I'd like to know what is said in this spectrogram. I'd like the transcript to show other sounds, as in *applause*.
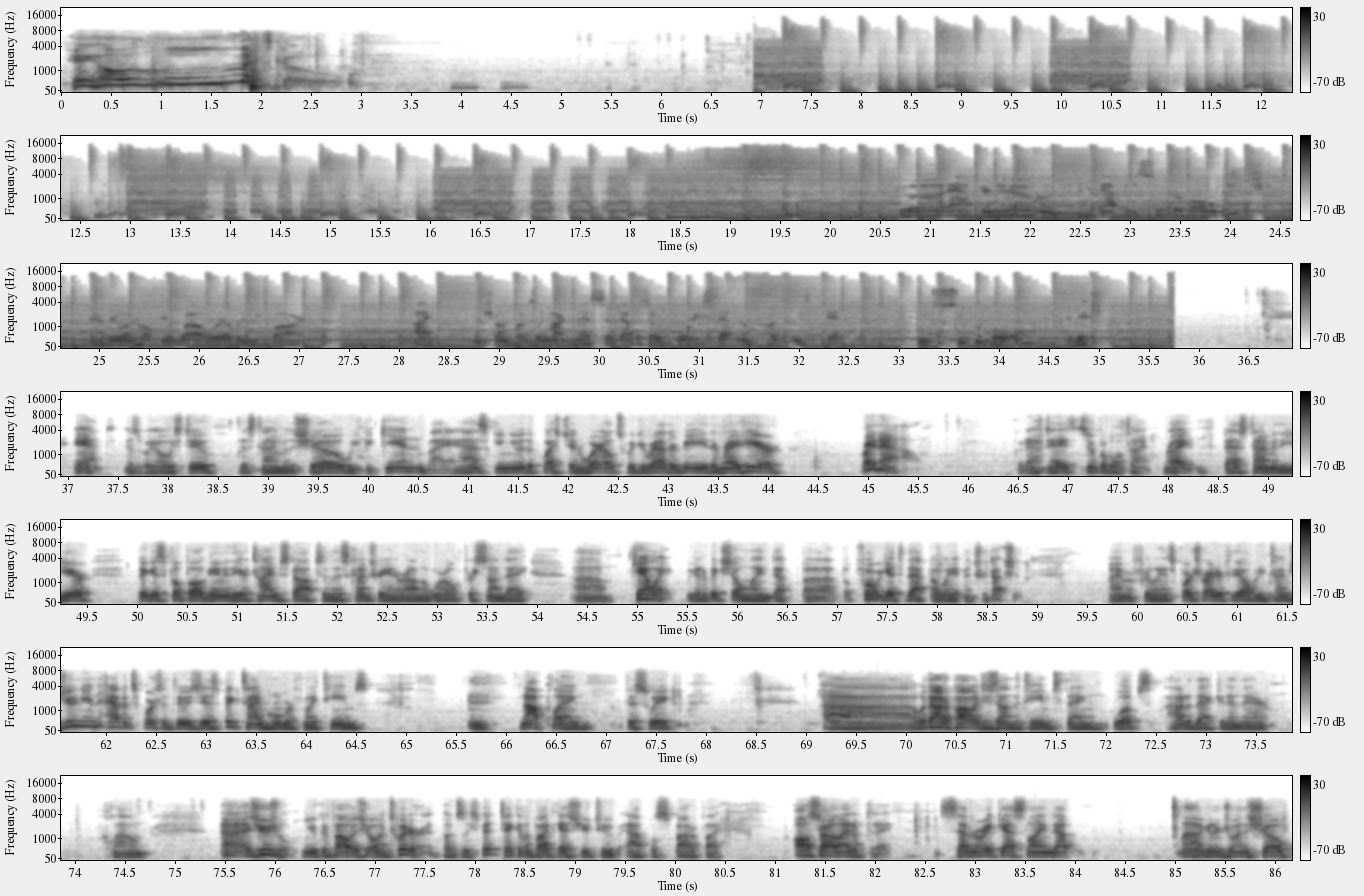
Hey ho, let's go. Good afternoon and happy Super Bowl week. Everyone, hope you're well wherever you are. Hi, I'm Sean Pugsley Martin. This is episode 47 of Pugsley's Pit, the Super Bowl edition. And as we always do this time of the show, we begin by asking you the question where else would you rather be than right here, right now? Good afternoon. Hey, Super Bowl time, right? Best time of the year biggest football game of the year. Time stops in this country and around the world for Sunday. Um, can't wait. We got a big show lined up. Uh, but before we get to that, by way of introduction, I'm a freelance sports writer for the Albany Times Union, avid sports enthusiast, big time homer for my teams. *clears throat* Not playing this week. Uh, without apologies on the teams thing. Whoops. How did that get in there? Clown. Uh, as usual, you can follow the show on Twitter at Pugsley's Pit, taking the podcast, YouTube, Apple, Spotify. All star lineup today. Seven or eight guests lined up. Uh, going to join the show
